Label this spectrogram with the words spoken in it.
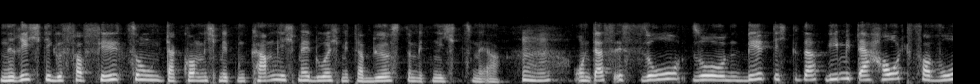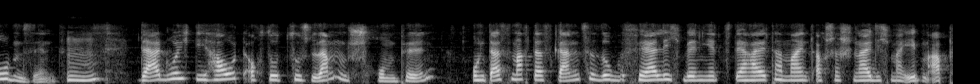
Eine richtige Verfilzung, da komme ich mit dem Kamm nicht mehr durch, mit der Bürste, mit nichts mehr. Mhm. Und das ist so, so bildlich gesagt, wie mit der Haut verwoben sind. Mhm. Dadurch die Haut auch so zusammenschrumpeln. Und das macht das Ganze so gefährlich, wenn jetzt der Halter meint, ach, das schneide ich mal eben ab.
